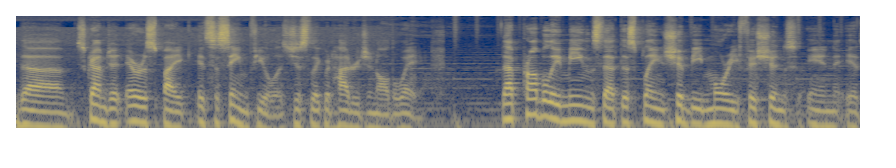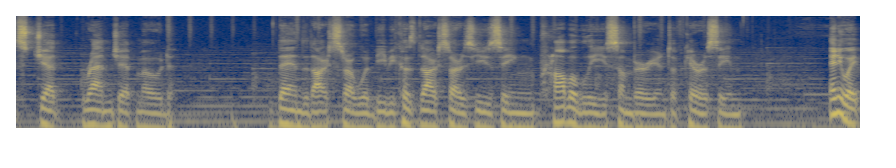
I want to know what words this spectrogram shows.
the Scramjet Aerospike, it's the same fuel, it's just liquid hydrogen all the way. That probably means that this plane should be more efficient in its jet ramjet mode. than the Dark Star would be because the Dark Star is using probably some variant of kerosene. Anyway,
